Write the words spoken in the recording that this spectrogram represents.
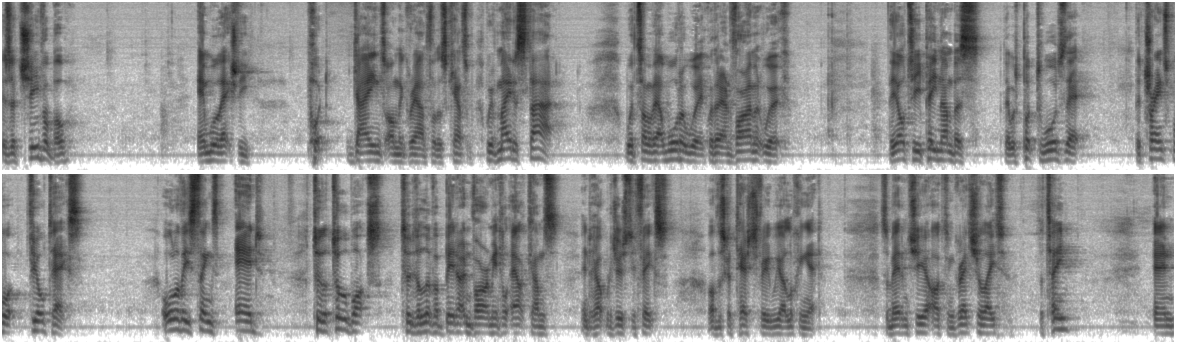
is achievable, and will actually put gains on the ground for this council. We've made a start with some of our water work, with our environment work. The LTP numbers that was put towards that, the transport fuel tax, all of these things add to the toolbox to deliver better environmental outcomes and to help reduce the effects of this catastrophe we are looking at. So, Madam Chair, I congratulate the team and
